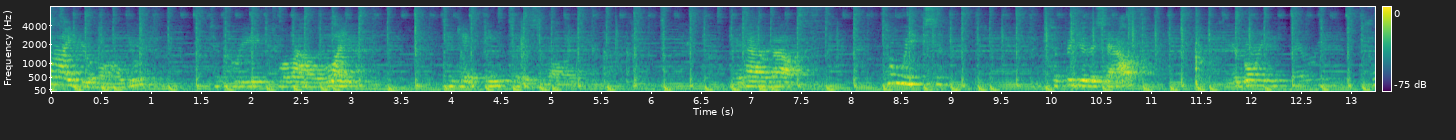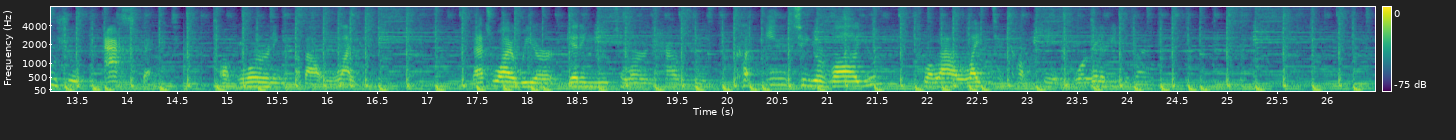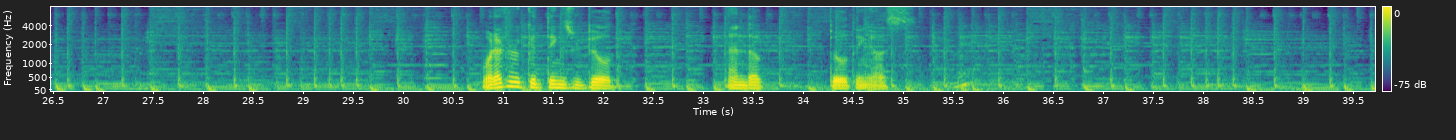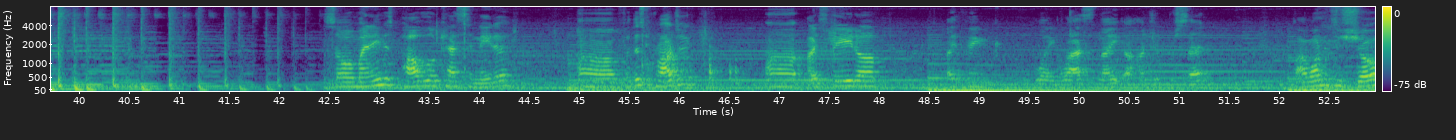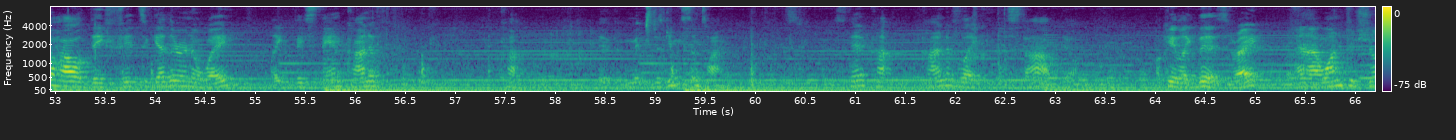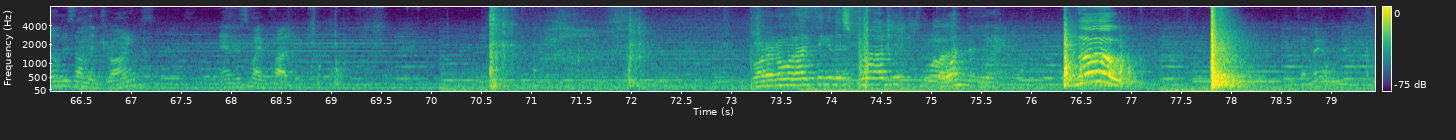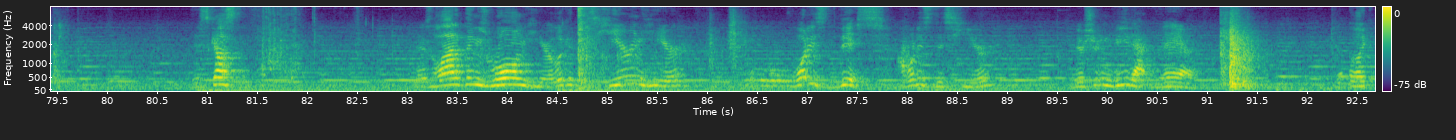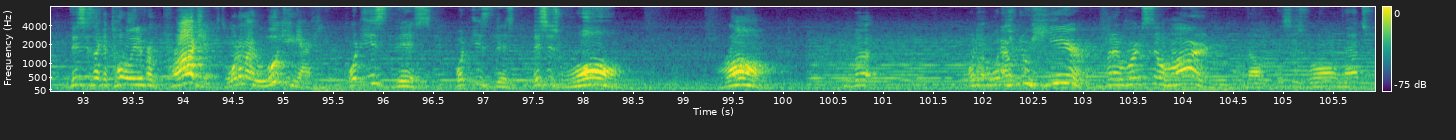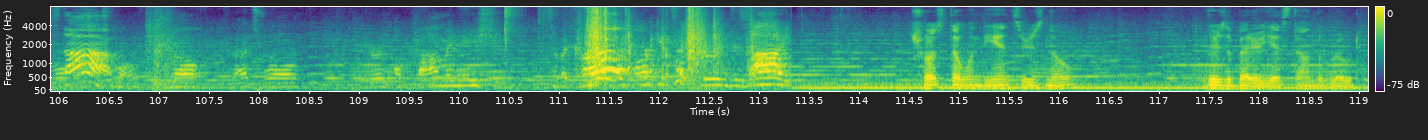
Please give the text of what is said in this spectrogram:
outside your volume to create, to allow light to get into this volume. You have about two weeks to figure this out. You're going to need every crucial aspect of learning about light. That's why we are getting you to learn how to cut into your volume to allow light to come in. We're going to be Whatever good things we build end up building us. So my name is Pablo Castaneda. Uh, for this project, uh, I stayed up, I think, like last night, 100%. I wanted to show how they fit together in a way, like they stand kind of. ki- it- it- Just give me some time. Stand kind of like stop, yo. Okay, like this, right? And I wanted to show this on the drawings, and this is my project. You Want to know what I think of this project? What? No! Disgusting. There's a lot of things wrong here. Look at this. Here and here. What is this? What is this here? There shouldn't be that there. Like, this is like a totally different project. What am I looking at here? What is this? What is this? This is wrong. Wrong. But What, did- what did you do here? but I worked so hard. No, this is wrong. That's wrong. Stop. That's wrong. No, that's wrong. You're an abomination to the college of architecture and design. Trust that when the answer is no, there's a better yes down the road.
